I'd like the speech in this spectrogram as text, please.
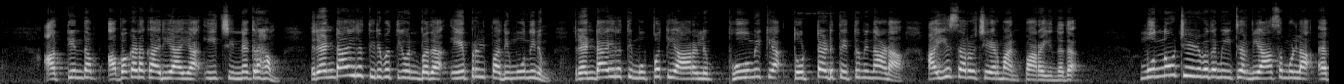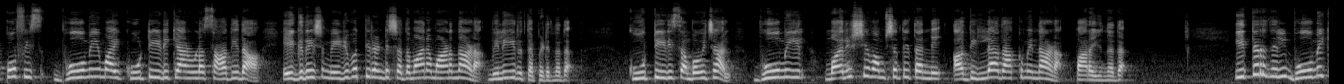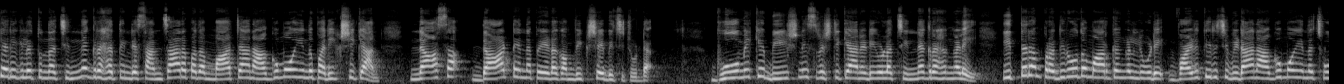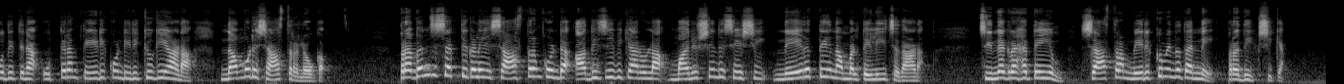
അത്യന്തം അപകടകാരിയായ ഈ ചിഹ്നഗ്രഹം രണ്ടായിരത്തി ഇരുപത്തിയൊൻപത് ഏപ്രിൽ പതിമൂന്നിനും രണ്ടായിരത്തി മുപ്പത്തിയാറിലും ഭൂമിക്ക് തൊട്ടടുത്തെത്തുമെന്നാണ് I S R O chairman പറയുന്നത്. മുന്നൂറ്റി എഴുപത് മീറ്റർ വ്യാസമുള്ള എപ്പോഫിസ് ഭൂമിയുമായി കൂട്ടിയിടിക്കാനുള്ള സാധ്യത ഏകദേശം എഴുപത്തിരണ്ട് ശതമാനമാണെന്നാണ് വിലയിരുത്തപ്പെടുന്നത്. കൂട്ടിയിടി സംഭവിച്ചാൽ ഭൂമിയിൽ മനുഷ്യവംശത്തെ തന്നെ അതില്ലാതാക്കുമെന്നാണ് പറയുന്നത്. ഇത്തരത്തിൽ ഭൂമിക്കരികിലെത്തുന്ന ചിഹ്നഗ്രഹത്തിന്റെ സഞ്ചാരപഥം മാറ്റാനാകുമോ എന്ന് പരീക്ഷിക്കാൻ നാസ ഡാട്ട് എന്ന പേടകം വിക്ഷേപിച്ചിട്ടുണ്ട്. ഭൂമിക്ക് ഭീഷണി സൃഷ്ടിക്കാനിടയുള്ള ചിഹ്നഗ്രഹങ്ങളെ ഇത്തരം പ്രതിരോധ മാർഗങ്ങളിലൂടെ വഴിതിരിച്ചു വിടാനാകുമോ എന്ന ചോദ്യത്തിന് ഉത്തരം തേടിക്കൊണ്ടിരിക്കുകയാണ് നമ്മുടെ ശാസ്ത്രലോകം. പ്രപഞ്ച ശക്തികളെ ശാസ്ത്രം കൊണ്ട് അതിജീവിക്കാനുള്ള മനുഷ്യന്റെ ശേഷി നേരത്തെ നമ്മൾ തെളിയിച്ചതാണ്. ചിഹ്നഗ്രഹത്തെയും ശാസ്ത്രം മെരുക്കുമെന്ന് തന്നെ പ്രതീക്ഷിക്കാം.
